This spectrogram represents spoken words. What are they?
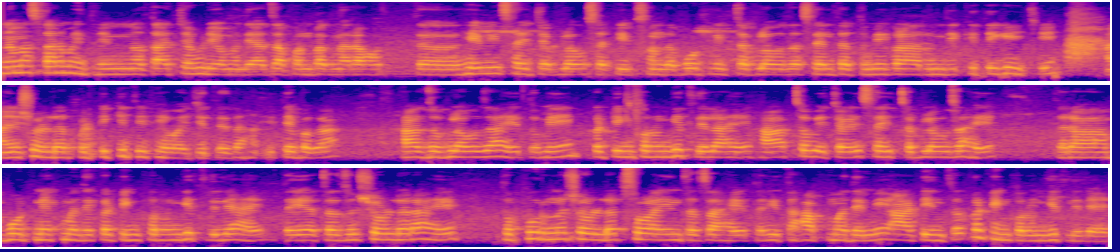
नमस्कार मैत्रिणींनो तर आजच्या व्हिडिओमध्ये आज आपण बघणार आहोत हेवी साईजच्या ब्लाऊजसाठी समजा बोटनिकचा ब्लाऊज असेल तर तुम्ही गळा रुंदी किती घ्यायची आणि शोल्डर पट्टी किती ठेवायची ते दहा- इथे बघा. हा जो ब्लाऊज आहे तो मी कटिंग करून घेतलेला आहे. हा चव्वेचाळीस साईजचा ब्लाऊज आहे. तर बोटनेकमध्ये कटिंग करून घेतलेली आहे. तर याचा जो शोल्डर आहे तो पूर्ण शोल्डर सोळा इंचाचा आहे. तर इथं हाफमध्ये मी आठ इंच कटिंग करून घेतलेले आहे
